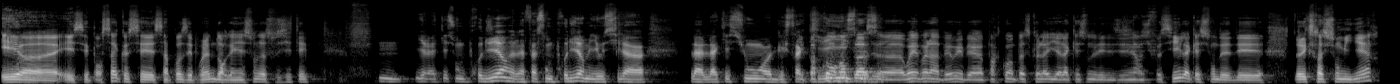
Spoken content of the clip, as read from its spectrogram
Et, euh, c'est pour ça que ça pose des problèmes d'organisation de la société. Hmm. Il y a la question de produire, la façon de produire, mais il y a aussi la, la, question euh, de l'extractivisme. Par quoi on remplace euh, Ouais, voilà. Ben oui, ben, par quoi Parce que là, il y a la question des, énergies fossiles, la question des, de l'extraction minière,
